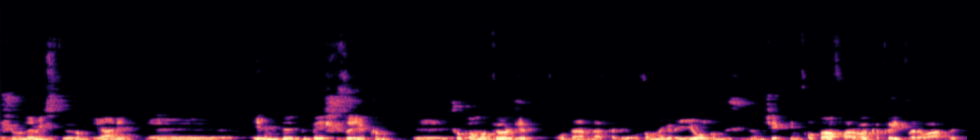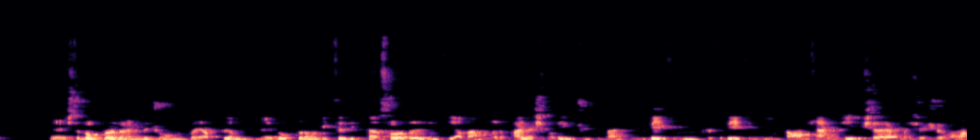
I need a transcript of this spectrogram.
şunu demek istiyorum yani e, elimde bir 500'e yakın e, çok amatörce o dönemler tabii o zamana göre iyi olduğunu düşünüyorum. Çektiğim fotoğraflar, vaka kayıtları vardı. E, işte doktora döneminde çoğunlukla yaptığım. E, doktoramı bitirdikten sonra da dedim ki ya ben bunları paylaşmalıyım. Çünkü ben iyi bir hekimliyim, kötü bir hekimliyim. Tamam kendimce iyi bir şeyler yapmaya çalışıyorum ama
